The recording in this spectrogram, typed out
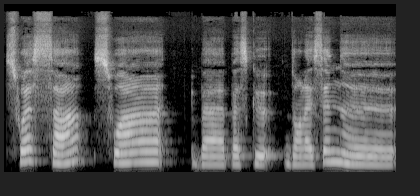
Soit ça, soit bah parce que dans la scène euh,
